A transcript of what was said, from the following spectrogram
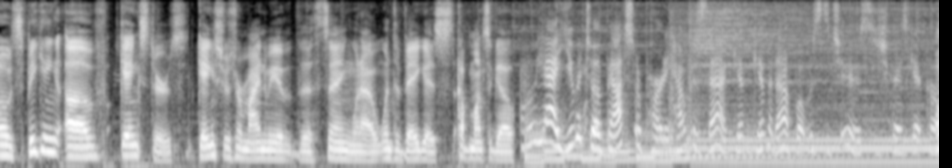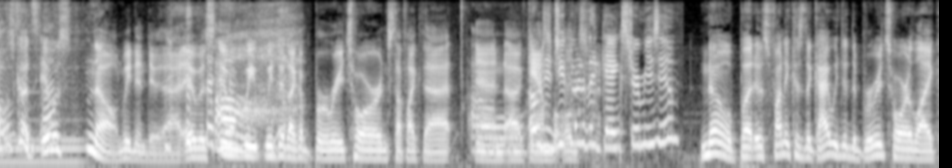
Oh, speaking of gangsters, gangsters remind me of the thing when I went to Vegas a couple months ago. Oh yeah, you went to a bachelor party. How was that? Give give it up. What was the juice? Did you guys get girls? Oh, it was good. It was no, we didn't do that. It was, it was- we we did like a brewery tour and stuff like that, and uh, Oh, did you go to the gangster museum? No, but it was funny because the guy we did the brewery tour like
